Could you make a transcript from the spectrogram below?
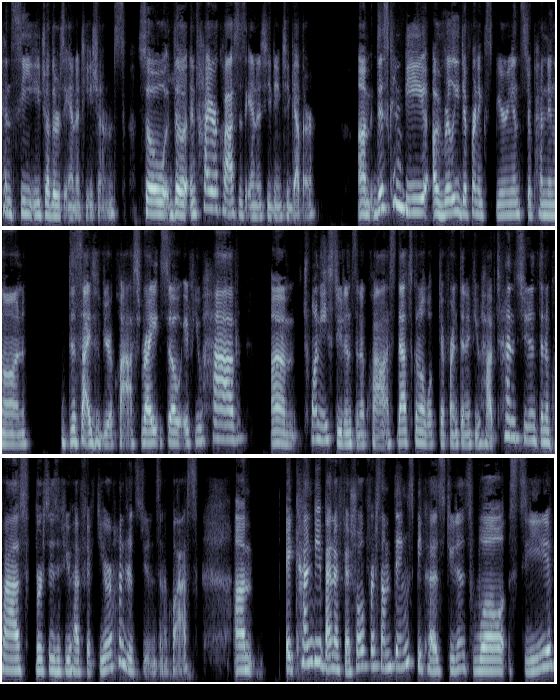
can see each other's annotations. So the entire class is annotating together. Um, this can be a really different experience depending on the size of your class, right? So if you have um, 20 students in a class, that's going to look different than if you have 10 students in a class versus if you have 50 or 100 students in a class. Um, it can be beneficial for some things because students will see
